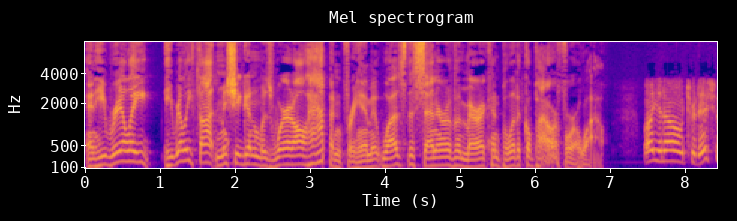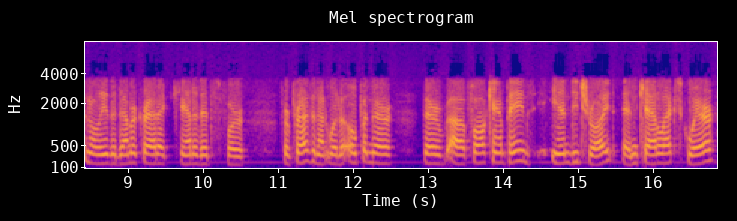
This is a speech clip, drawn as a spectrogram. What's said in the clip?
And he really, he really thought Michigan was where it all happened for him. It was the center of American political power for a while. Well, you know, traditionally the Democratic candidates for for president would open their their uh, fall campaigns in Detroit in Cadillac Square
